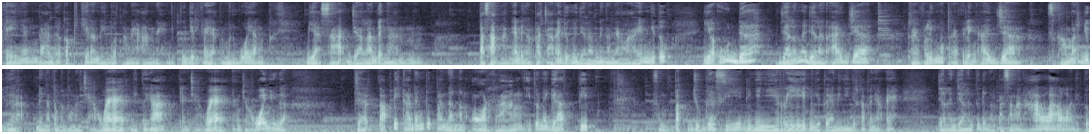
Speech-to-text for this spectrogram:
kayaknya nggak ada kepikiran deh buat aneh-aneh gitu. Jadi kayak temen gue yang biasa jalan dengan pasangannya dengan pacarnya juga jalan dengan yang lain gitu ya udah jalan mah jalan aja. Traveling mah traveling aja. Sekamar juga dengan teman-teman cewek gitu ya yang cewek yang cowok juga. Ja, tapi kadang tuh pandangan orang itu negatif. Sempet juga sih dinyinyirin gitu yang dinyinyir katanya eh jalan-jalan tuh dengan pasangan halal gitu.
